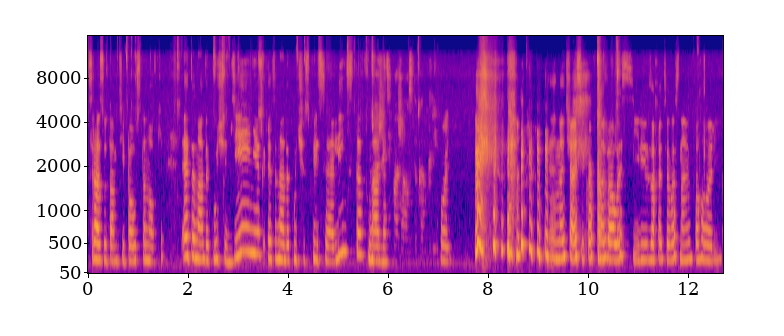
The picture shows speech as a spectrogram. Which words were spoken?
сразу там, типа, установки. Это надо куча денег, это надо куча специалистов, надо... пожалуйста, конкретно. Ой, на часиках нажала Сири, захотела с нами поговорить.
